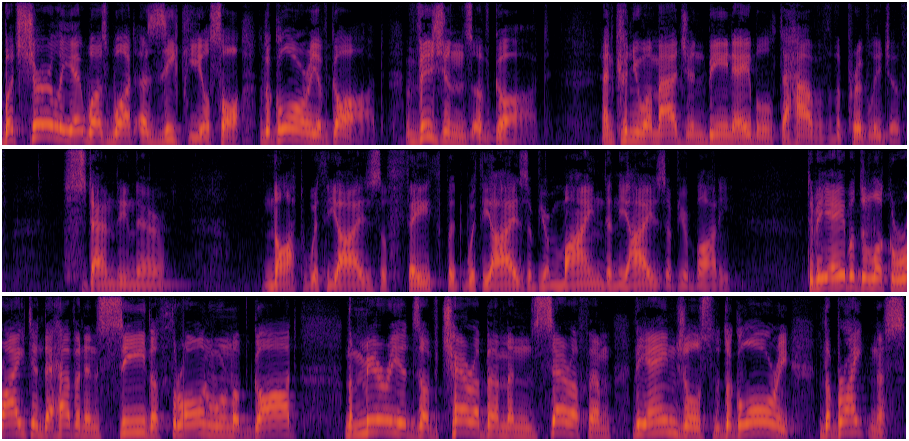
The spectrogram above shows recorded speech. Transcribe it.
but surely it was what Ezekiel saw the glory of God, visions of God. And can you imagine being able to have the privilege of standing there and not with the eyes of faith, but with the eyes of your mind and the eyes of your body. To be able to look right into heaven and see the throne room of God, the myriads of cherubim and seraphim, the angels, the glory, the brightness,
